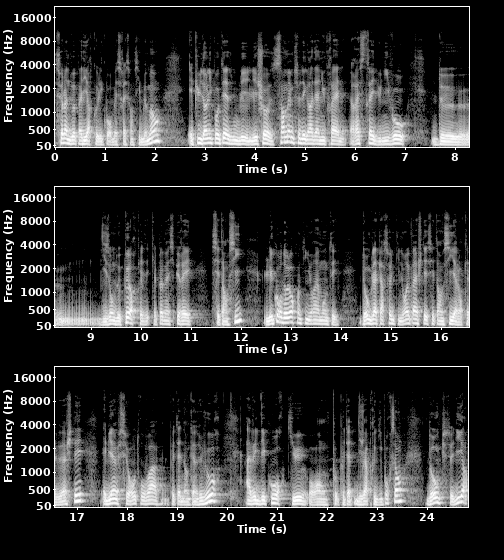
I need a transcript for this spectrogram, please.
cela ne veut pas dire que les cours baisseraient sensiblement. Et puis dans l'hypothèse où les, choses, sans même se dégrader en Ukraine, resteraient du niveau de, disons, de peur qu'elles peuvent inspirer ces temps-ci, les cours de l'or continueraient à monter. Donc la personne qui n'aurait pas acheté ces temps-ci alors qu'elle veut acheter, eh bien se retrouvera peut-être dans 15 jours avec des cours qui eux auront peut-être déjà pris 10%, donc se dire,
